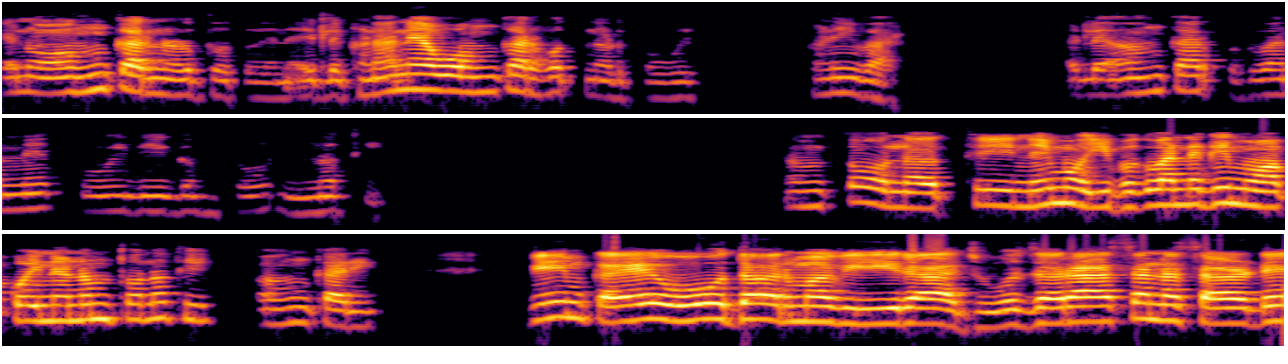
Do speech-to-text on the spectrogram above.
એનો અહંકાર નડતો હતો એને. એટલે ઘણાને આવો અહંકાર હોત નડતો હોય. ઘણીવાર. એટલે અહંકાર ભગવાનને કોઈ દી ગમતો નથી. નમતો નથી નમ્યો એ ભગવાનને ગમ્યો, આ કોઈને નમતો નથી, અહંકારી. ભીમ કહે, ઓ ધર્મ વીરા જો જરાસન સડે,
